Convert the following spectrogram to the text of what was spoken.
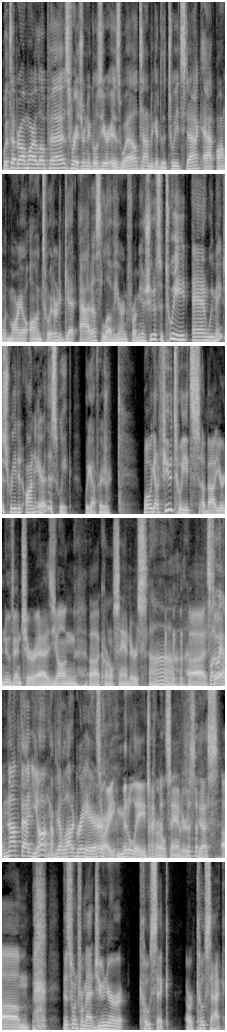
What's up, y'all? Mario Lopez, Fraser Nichols here as well. Time to get to the tweet stack at On With Mario on Twitter to get at us. Love hearing from you. Shoot us a tweet, and we may just read it on air this week. What do you got, Fraser? Well, we got a few tweets about your new venture as young uh, Colonel Sanders. Ah. Uh, By so- the way, I'm not that young. I've got a lot of gray hair. sorry, middle-aged Colonel Sanders. Yes. Um, this one from at Junior Kosick or Kosak.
